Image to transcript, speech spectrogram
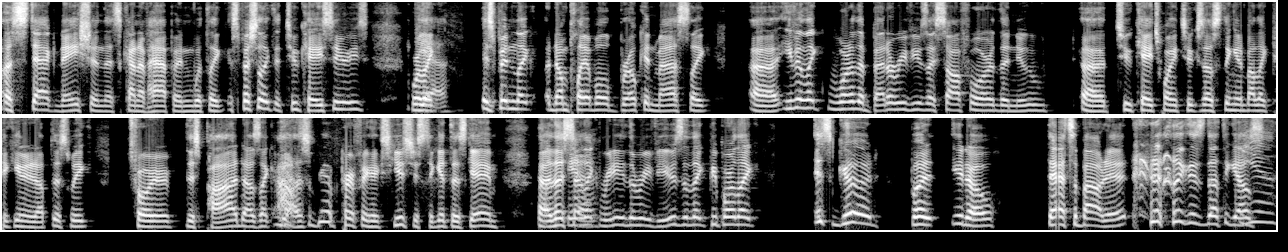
a stagnation that's kind of happened with like especially like the 2K series where like Yeah. it's been like an unplayable broken mess like uh even like one of the better reviews i saw for the new uh 2k22 because i was thinking about like picking it up this week for this pod i was like oh this would be a perfect excuse just to get this game uh I Yeah. like reading the reviews and like people are like it's good but you know that's about it like there's nothing else Yeah.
